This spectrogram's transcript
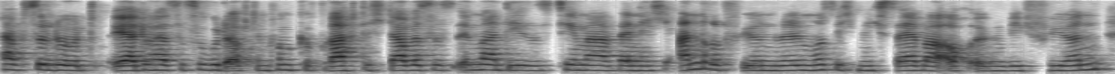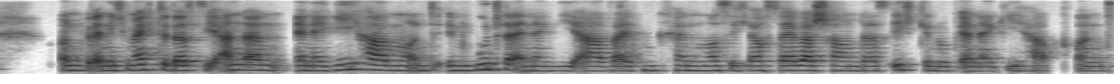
Absolut. Ja, du hast es so gut auf den Punkt gebracht. Ich glaube, es ist immer dieses Thema, wenn ich andere führen will, muss ich mich selber auch irgendwie führen. Und wenn ich möchte, dass die anderen Energie haben und in guter Energie arbeiten können, muss ich auch selber schauen, dass ich genug Energie habe. Und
